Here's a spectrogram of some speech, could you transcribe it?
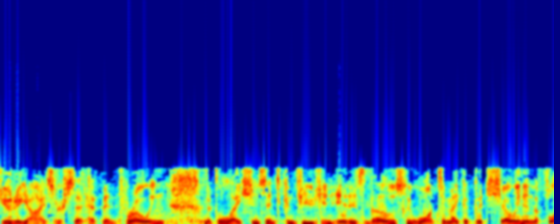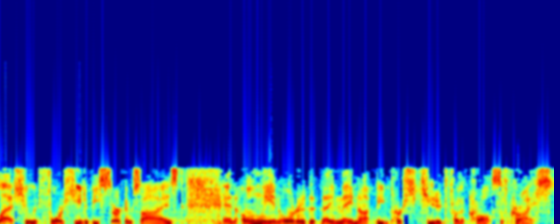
Judaizers that have been throwing the Galatians into confusion. It is those who want to make a good showing in the flesh who would force you to be circumcised, and only in order that they may not be persecuted for the cross of Christ.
